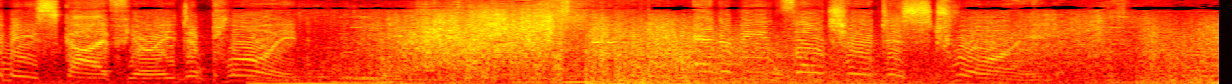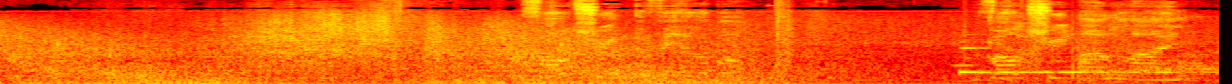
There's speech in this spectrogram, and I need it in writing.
Enemy Sky Fury deployed. Enemy Vulture destroyed. Vulture available. Vulture online.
